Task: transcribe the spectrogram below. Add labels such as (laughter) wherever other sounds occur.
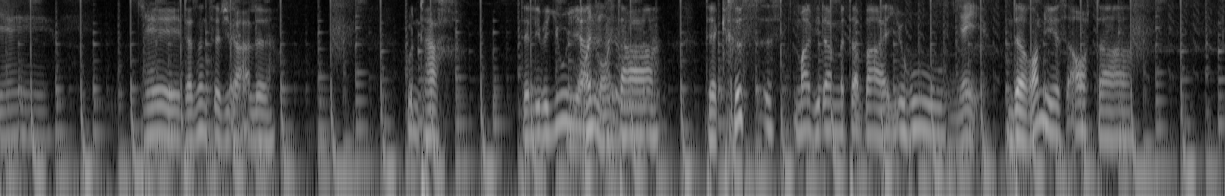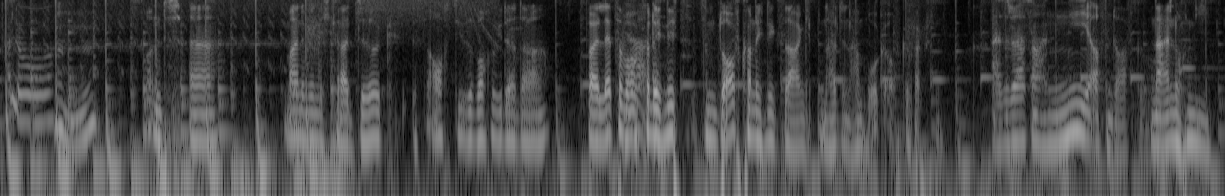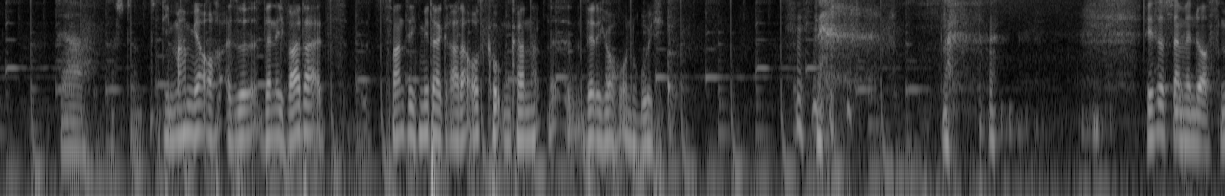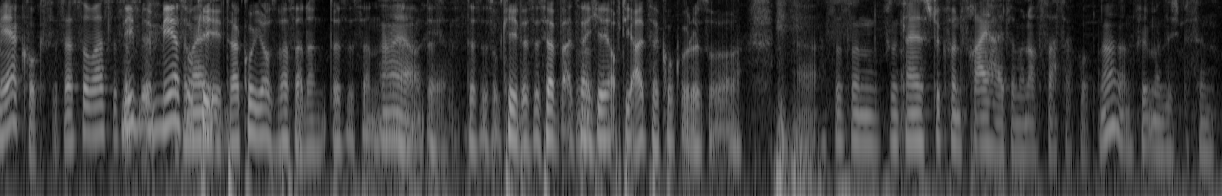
Yay. Yay, da sind sie wieder alle. Guten Tag. Der liebe Julian Moin, moin. ist da. Der Chris ist mal wieder mit dabei. Juhu. Yay. Und der Ronny ist auch da. Hallo. Mhm. Und äh, meine Wenigkeit Dirk ist auch diese Woche wieder da. Weil letzte Woche Ja. konnte ich nichts, zum Dorf konnte ich nichts sagen. Ich bin halt in Hamburg aufgewachsen. Also du hast noch nie auf dem Dorf gewohnt. Nein, noch nie. Ja, das stimmt. Die machen mir auch, also wenn ich weiter als 20 Meter geradeaus gucken kann, werde ich auch unruhig. Wie ist das dann, wenn du aufs Meer guckst? Ist das sowas? Ist Nee, das, Meer ist also okay, da gucke ich aufs Wasser dann. Das ist dann, Ah, ja, okay. das, das ist okay. Das ist ja, als wenn ich hier auf die Alster gucke oder so. Ja, es ist so ein, so ein kleines Stück von Freiheit, wenn man aufs Wasser guckt. Ne? Dann fühlt man sich ein bisschen,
